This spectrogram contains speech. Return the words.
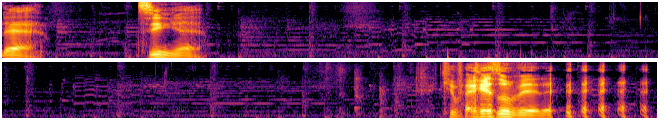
É. Sim, é. Que vai resolver, né?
